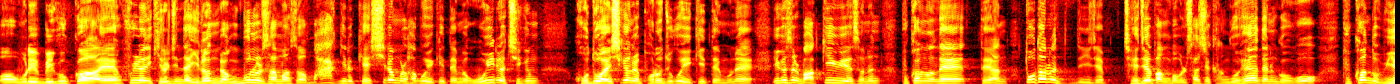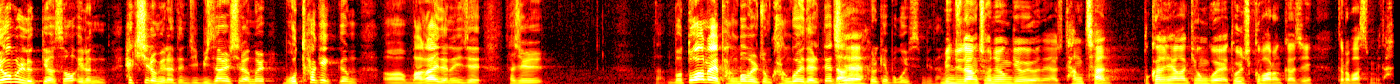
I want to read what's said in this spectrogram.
어, 우리 미국과의 훈련이 길어진다 이런 명분을 삼아서 막 이렇게 실험을 하고 있기 때문에 오히려 지금 고도화의 시간을 벌어주고 있기 때문에 이것을 막기 위해서는 북한에 대한 또 다른 이제 제재 방법을 사실 강구해야 되는 거고 북한도 위협을 느껴서 이런 핵실험이라든지 미사일 실험을 못하게끔 어, 막아야 되는 이제 사실 뭐 또 하나의 방법을 좀 강구해야 될 때다 예. 그렇게 보고 있습니다. 민주당 전영기 의원의 아주 당찬 북한을 향한 경고의 돌직구 발언까지 들어봤습니다.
